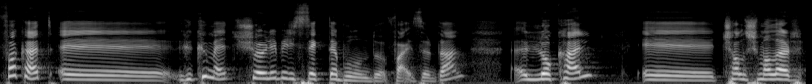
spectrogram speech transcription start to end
Fakat e, hükümet şöyle bir istekte bulundu Pfizer'dan. E, lokal e, çalışmalar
